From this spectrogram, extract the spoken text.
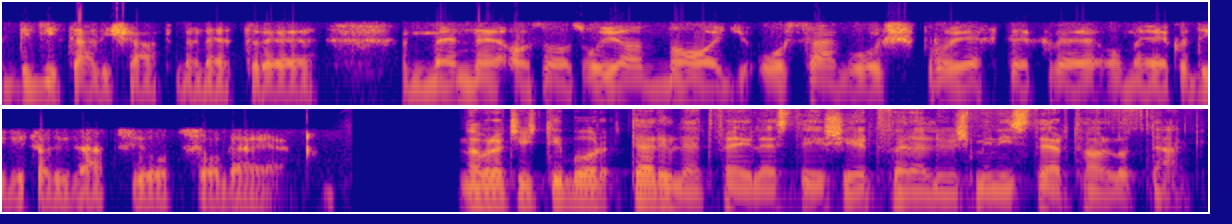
digitális átmenetre menne, azaz olyan nagy országos országos projektekre, amelyek a digitalizációt szolgálják. Navracsis Tibor területfejlesztésért felelős minisztert hallották.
